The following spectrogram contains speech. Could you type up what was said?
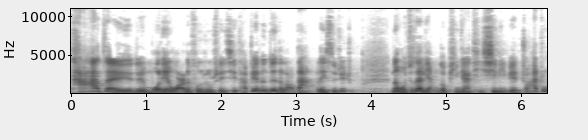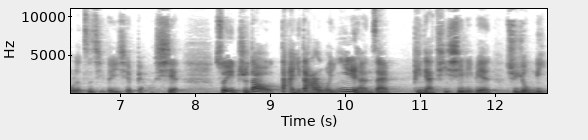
他在这个魔联玩的风生水起，他辩论队的老大，类似于这种。那我就在两个评价体系里边抓住了自己的一些表现，所以直到大一大二，我依然在评价体系里边去用力。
